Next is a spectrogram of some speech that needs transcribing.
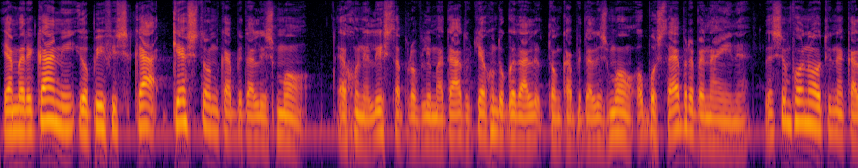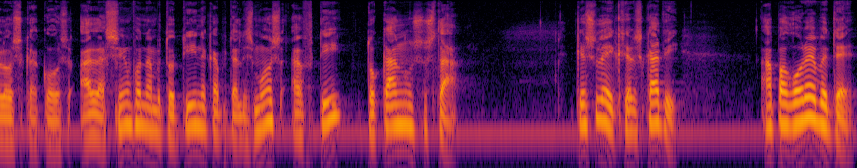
Οι Αμερικάνοι, οι οποίοι φυσικά και στον καπιταλισμό έχουν λύσει τα προβλήματά του και έχουν τον, τον καπιταλισμό όπως θα έπρεπε να είναι, δεν συμφωνώ ότι είναι καλός ή κακός, αλλά σύμφωνα με το τι είναι καπιταλισμός, αυτοί το κάνουν σωστά. Και σου λέει, ξέρεις κάτι, απαγορεύεται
